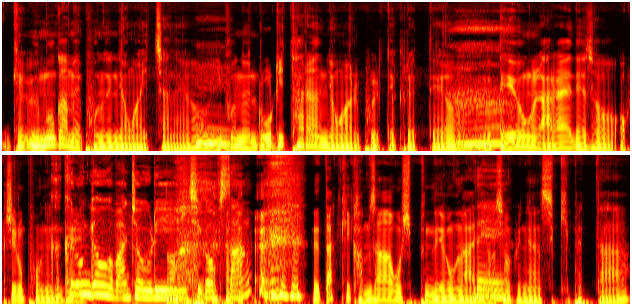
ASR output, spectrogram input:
이렇게 의무감에 보는 영화 있잖아요. 음. 이분은 로리타라는 영화를 볼 때 그랬대요. 아. 그 내용을 알아야 돼서 억지로 보는데 아, 그런 경우가 많죠, 우리 어. 직업상. 딱히 감상하고 싶은 내용은 아니어서 네. 그냥 스킵했다.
